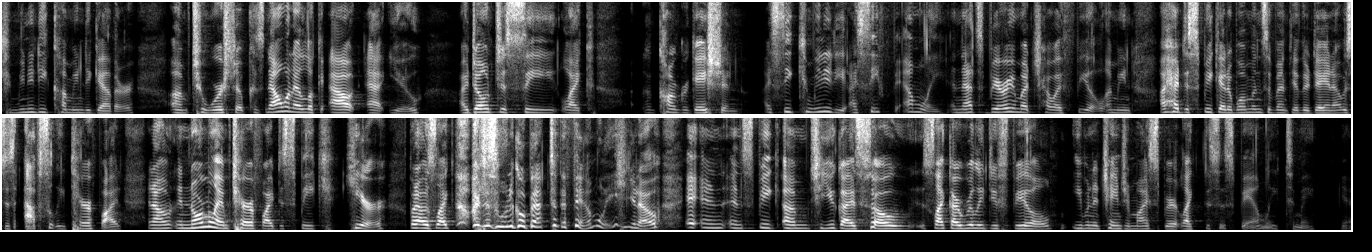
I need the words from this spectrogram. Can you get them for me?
community coming together um, to worship. Because now when I look out at you, I don't just see like a congregation, I see community, I see family, and that's very much how I feel. I mean, I had to speak at a women's event the other day, and I was just absolutely terrified. And, I, and normally I'm terrified to speak here, but I was like, I just want to go back to the family, you know, and, and speak um, to you guys. So it's like I really do feel, even a change in my spirit, like this is family to me. Yeah.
